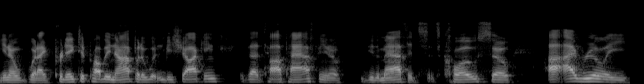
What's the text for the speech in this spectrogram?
you know, would I predict it? Probably not, but it wouldn't be shocking. Is that top half? You know, you do the math, it's it's close. So I, I really,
